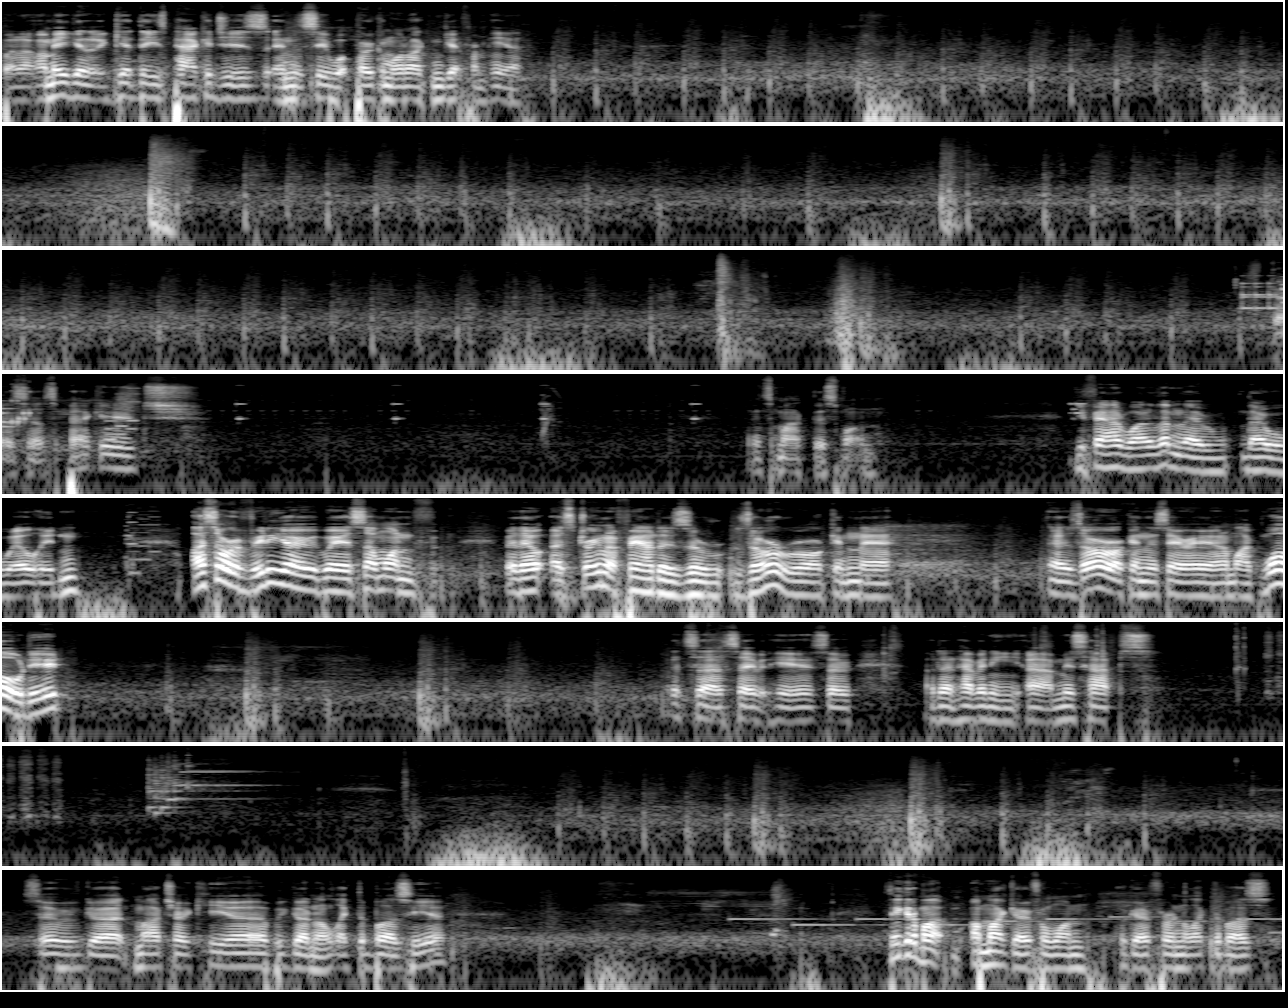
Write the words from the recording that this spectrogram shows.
But I'm eager to get these packages and to see what Pokemon I can get from here. Package. Let's mark this one. You found one of them. They they were well hidden. I saw a video where someone, where they, a streamer found a Zor- Zoroark in there, a Zoroark in this area, and I'm like, whoa, dude. Let's uh, save it here so I don't have any uh, mishaps. So we've got Machoke here, we've got an Electabuzz here. Thinking I might, I might go for one. I'll go for an Electabuzz.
